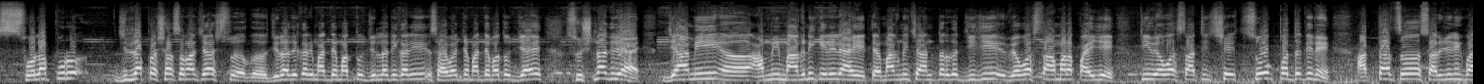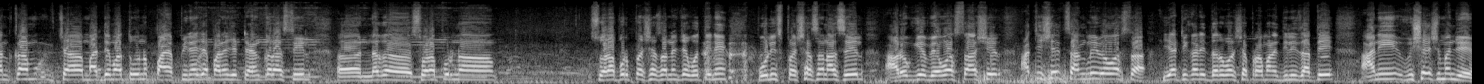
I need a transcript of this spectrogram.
सोलापूर जिल्हा प्रशासनाच्या जिल्हाधिकारी माध्यमातून जिल्हाधिकारी साहेबांच्या माध्यमातून ज्या सूचना दिल्या आहे ज्या आम्ही आम्ही मागणी केलेली आहे त्या मागणीच्या अंतर्गत जी जी व्यवस्था आम्हाला पाहिजे ती व्यवस्था अतिशय चोख पद्धतीने आत्ताच सार्वजनिक बांधकामच्या माध्यमातून पा पिण्याच्या पाण्याचे टँकर असतील नग सोलापूर सोलापूर प्रशासनाच्या वतीने पोलीस प्रशासन असेल आरोग्य व्यवस्था असेल अतिशय चांगली व्यवस्था या ठिकाणी दरवर्षाप्रमाणे दिली जाते. आणि विशेष म्हणजे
